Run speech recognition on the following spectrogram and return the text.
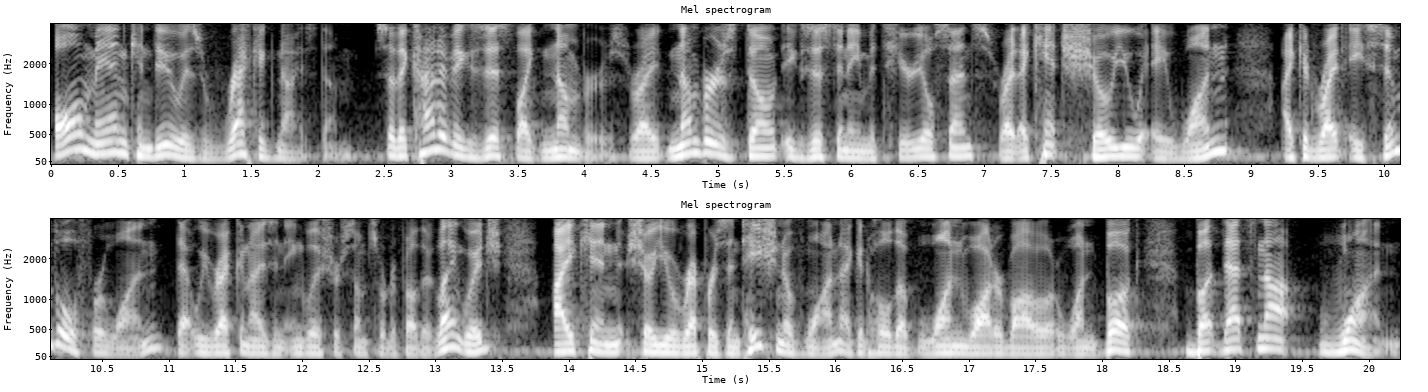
all man can do is recognize them. So they kind of exist like numbers, right? Numbers don't exist in a material sense, right? I can't show you a one. I could write a symbol for one that we recognize in English or some sort of other language. I can show you a representation of one. I could hold up one water bottle or one book, but that's not one.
